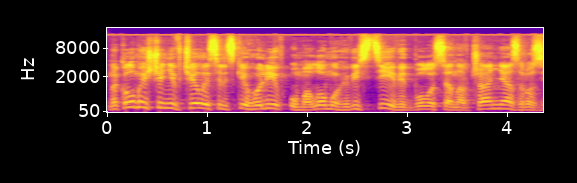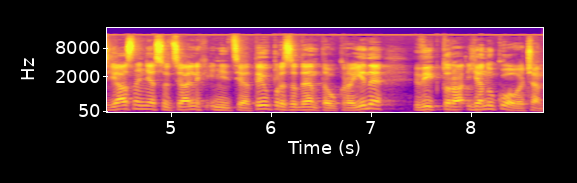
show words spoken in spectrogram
На Коломийщині вчили сільських голів. У малому гвісті відбулося навчання з роз'яснення соціальних ініціатив президента України Віктора Януковича.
